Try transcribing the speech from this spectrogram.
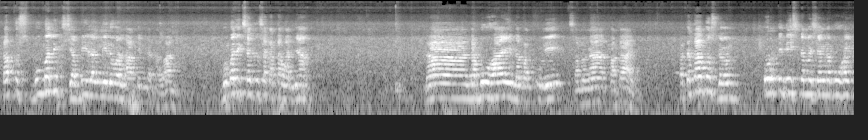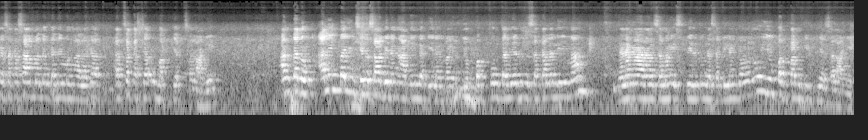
Tapos bumalik siya bilang niluwalhating katawan. Bumalik siya dun sa katawan niya na nabuhay na mag-uli sa mga patay. Pagkatapos doon, 40 days naman siyang nabuhay sa kasama ng kanyang mga alagad at saka siya umakyat sa langit. Ang tanong, alin ba yung sinasabi ng ating dakilang? Yung pagpunta niya dun sa kalaliman na nangaral sa mga espiritu na sa bilangguan o yung pagpanggit niya sa langit?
